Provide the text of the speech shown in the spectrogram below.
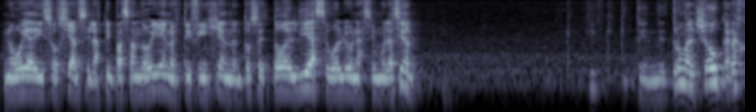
no voy a disociar si la estoy pasando bien o estoy fingiendo. Entonces todo el día se vuelve una simulación. ¿Qué, estoy en The Truman Show, carajo?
